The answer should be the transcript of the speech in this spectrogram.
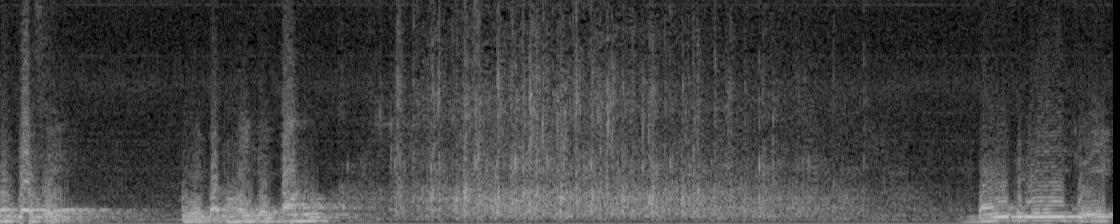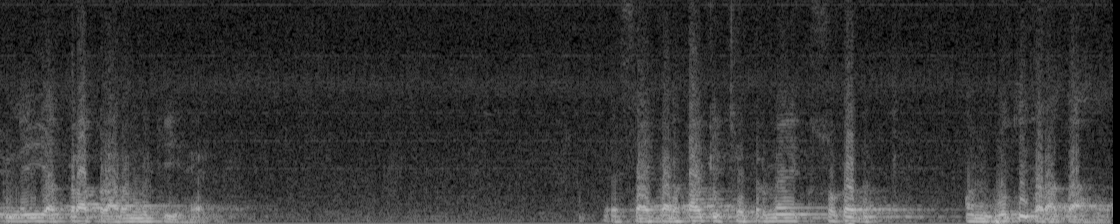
हृदय से उन्हें बधाई देता हूँ। बैंक ने जो एक नई यात्रा प्रारंभ की है, सहकारिता के क्षेत्र में एक सुखद अनुभूति कराता है।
